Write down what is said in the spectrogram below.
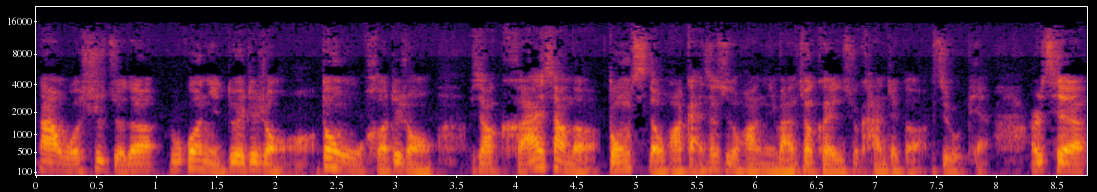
那我是觉得，如果你对这种动物和这种比较可爱向的东西的话感兴趣的话，你完全可以去看这个纪录片，而且。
